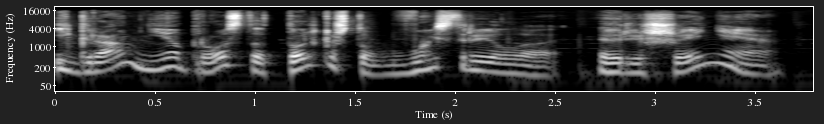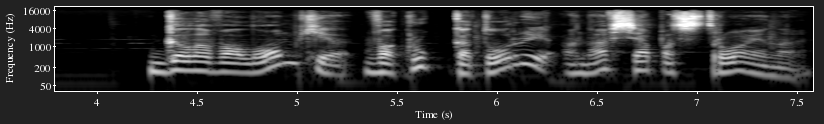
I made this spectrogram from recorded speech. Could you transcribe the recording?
игра мне просто только что выстроила решение головоломки, вокруг которой она вся подстроена.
